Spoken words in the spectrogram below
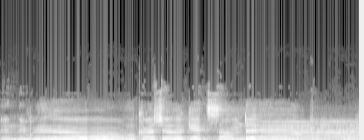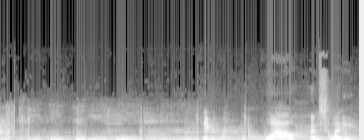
and they will crash again someday. Favorite part. Wow, I'm sweaty.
